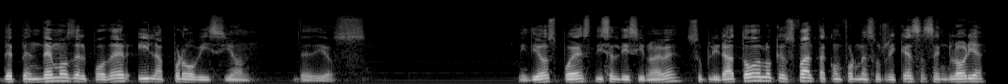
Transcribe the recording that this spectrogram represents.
Dependemos del poder y la provisión de Dios. Mi Dios, pues, dice el 19, suplirá todo lo que os falta conforme a sus riquezas en gloria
